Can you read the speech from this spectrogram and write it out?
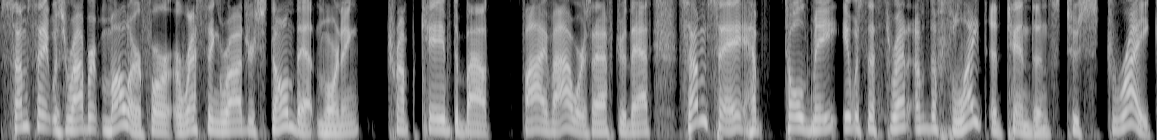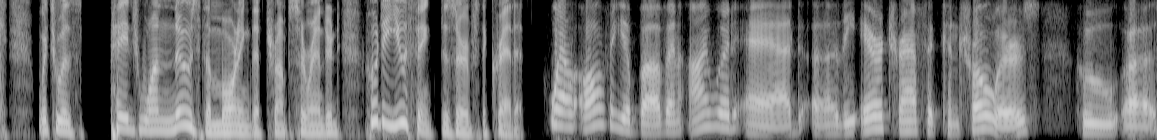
Some say it was Robert Mueller for arresting Roger Stone that morning. Trump caved about five hours after that. Some say, have told me, it was the threat of the flight attendants to strike, which was page one news the morning that Trump surrendered. Who do you think deserves the credit? Well, all the above, and I would add uh, the air traffic controllers who uh,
